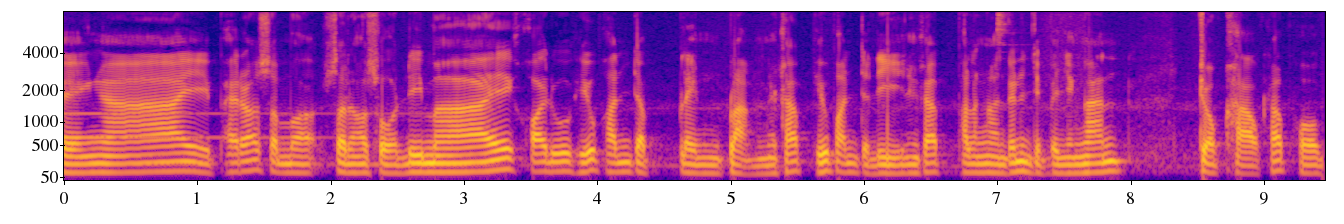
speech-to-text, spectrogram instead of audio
เป็นไงไพเราะสมสนอโสดดีไหมคอยดูผิวพรรณจะเปล่งปลั่งนะครับ ผิวพรรณจะดีนะครับ พลังงานตัวนี้จะเป็นอย่างนั้น จบข่าวครับผม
